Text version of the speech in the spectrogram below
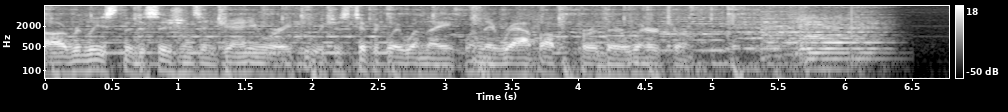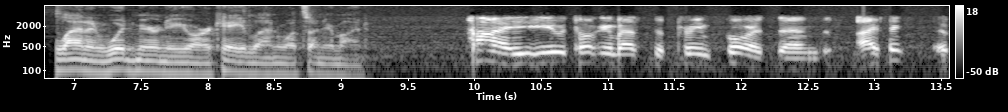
uh, release the decisions in January, which is typically when they when they wrap up for their winter term. Len in Woodmere, New York. Hey, Len, what's on your mind? Hi, you were talking about Supreme Court, and I think a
